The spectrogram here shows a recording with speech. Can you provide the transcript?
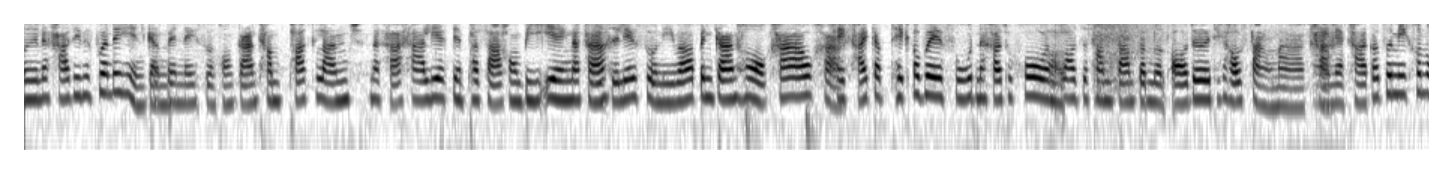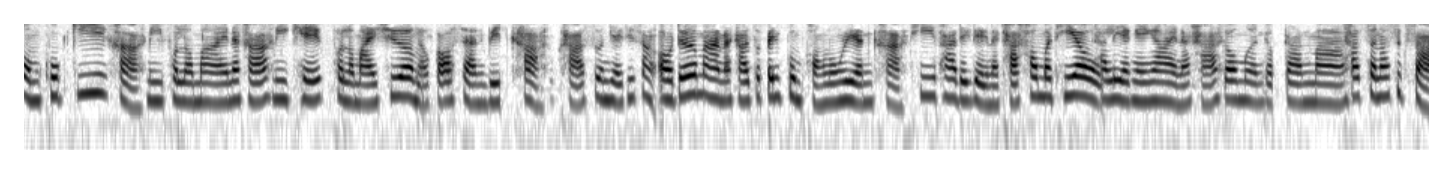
มือนะคะ ที่เพื่อนๆได้เห็นกันเป็นในส่วนของการทำพักลันช์นะคะถ้าเรียกเป็นภาษาของบีเองนะคะ จะเรียกส่วนนี้ว่าเป็นการห่อข้าวค่ะ คล้ายๆกับ take away food นะคะ ทุกคน เราจะทำตามจำนวนออเดอร์ที่เขาสั่งมาค่ะนะคะ ก็จะมีขนมคุกกี้ค่ะ มีผลไม้นะคะ มีเค้กผลไม้เชื่อม แล้วก็แซนด์วิชค่ะ ลูกค้าส่วนใหญ่ที่สั่งออเดอร์มานะคะ จะเป็นกลุ่มของโรงเรียนค่ะ ที่พาเด็กๆนะคะ เข้ามาเที่ยวถ้าเรียกง่าย ๆนะคะ ก็เหมือนกับการมาทัศนศึกษา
